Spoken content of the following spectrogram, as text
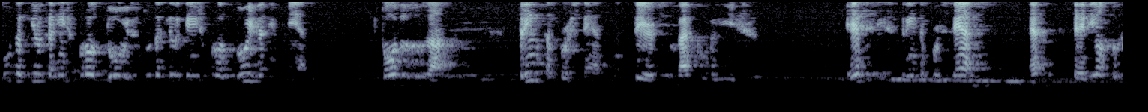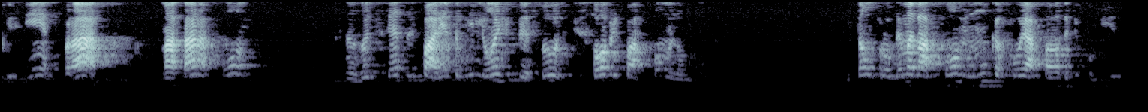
Tudo aquilo que a gente produz, tudo aquilo que a gente produz de alimento, todos os anos, 30%, um terço, vai para o lixo. Esses 30% é, seriam suficientes para matar a fome das 840 milhões de pessoas que sofrem com a fome no mundo. Então, o problema da fome nunca foi a falta de comida.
